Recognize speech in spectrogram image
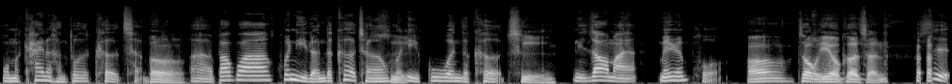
我们开了很多的课程，嗯，呃，包括婚礼人的课程、婚礼顾问的课程，是，你知道吗？媒人婆。哦，这种也有课程，是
